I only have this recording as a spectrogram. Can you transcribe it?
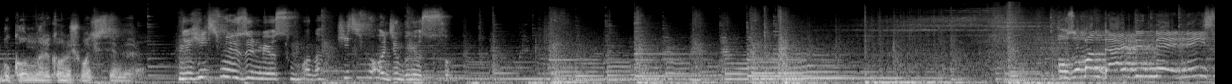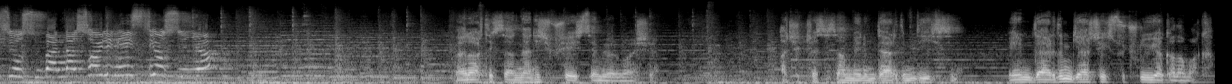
Bu konuları konuşmak istemiyorum. Ya hiç mi üzülmüyorsun bana? Hiç mi acımıyorsun? O zaman derdin ne? Ne istiyorsun benden? Söyle ne istiyorsun ya? Ben artık senden hiçbir şey istemiyorum Ayşe. Açıkçası sen benim derdim değilsin. Benim derdim gerçek suçluyu yakalamak.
